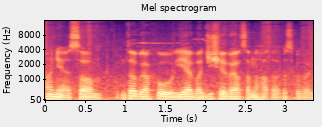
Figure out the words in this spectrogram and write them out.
A nie, są. Dobra, chuj, jeba, dzisiaj wracam na chatę bez roweru.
